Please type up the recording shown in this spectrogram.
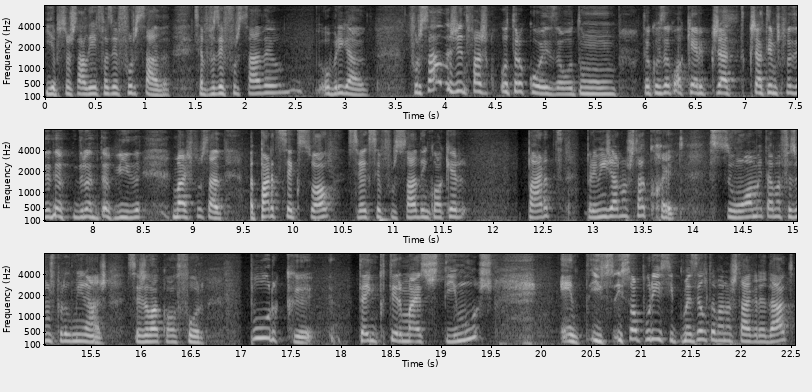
E a pessoa está ali a fazer forçada. Se é fazer forçada, eu, obrigado. Forçada, a gente faz outra coisa, outra, um, outra coisa qualquer que já, que já temos que fazer durante a vida, mais forçada. A parte sexual, se tiver que ser forçada em qualquer parte, para mim já não está correto. Se um homem está-me a fazer uns preliminares, seja lá qual for, porque tem que ter mais estímulos, e, só por isso, mas ele também não está agradado,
